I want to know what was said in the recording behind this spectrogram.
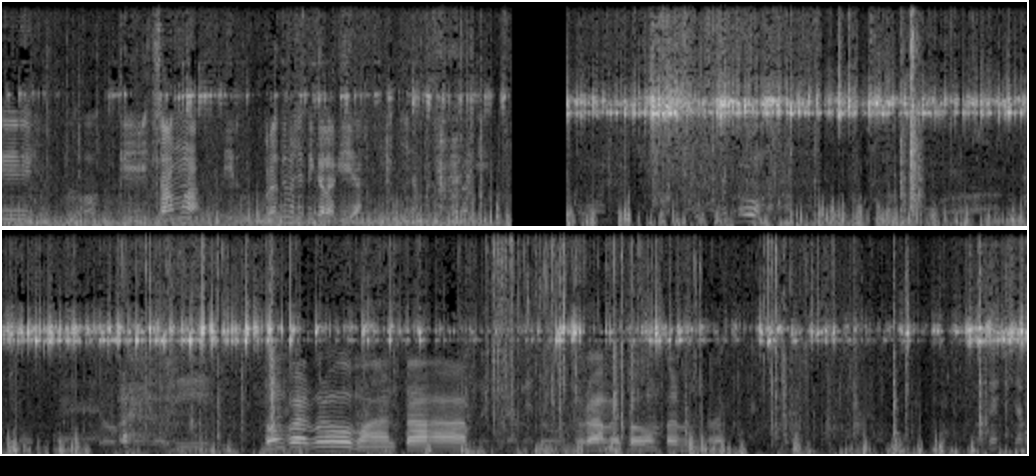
Ki. Oke. Sama. Di- Berarti masih tiga lagi ya? Tompel bro, mantap. Rame tompel bener. Oke, siap.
